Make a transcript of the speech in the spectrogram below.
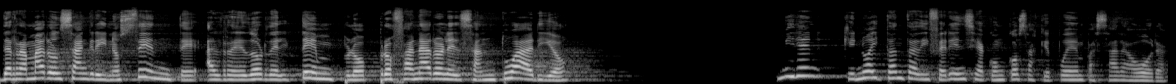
Derramaron sangre inocente alrededor del templo, profanaron el santuario. Miren que no hay tanta diferencia con cosas que pueden pasar ahora.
